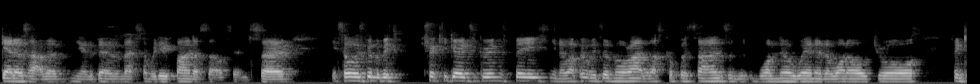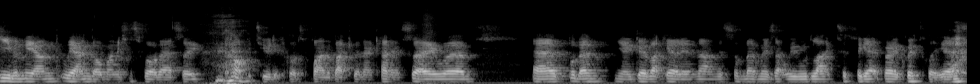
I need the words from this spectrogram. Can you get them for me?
get us out of the, you know the bit of a mess that we do find ourselves in. So it's always going to be tricky going to Grimsby. You know, I think we've done all right the last couple of times, a one 0 win and a one 0 draw. I think even Liang, Liango managed to score there, so it can't be too difficult to find the back of the net, can it? So um, uh, but then, you know, go back earlier than that, and there's some memories that we would like to forget very quickly. Yeah,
